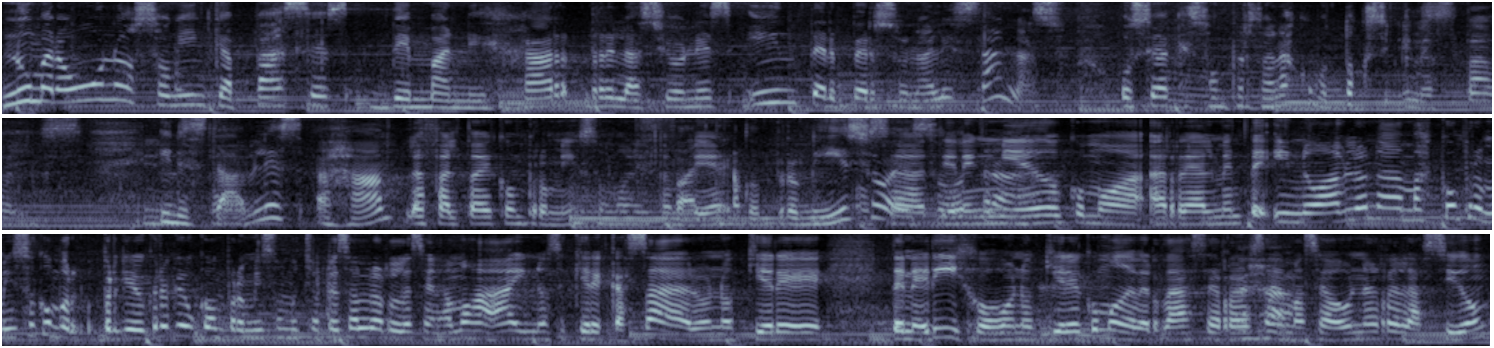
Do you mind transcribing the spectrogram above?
Número uno, son incapaces de manejar relaciones interpersonales sanas. O sea que son personas como tóxicas. Inestables. Inestables, ajá. La falta de compromiso, Moni, también. Falta de compromiso. O sea, tienen miedo como a, realmente. Y no hablo nada más compromiso, como, porque yo creo que un compromiso muchas veces lo relacionamos a, ay, no se quiere casar, o no quiere tener hijos, o no quiere como de verdad cerrarse demasiado una relación,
